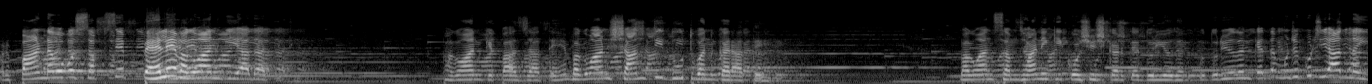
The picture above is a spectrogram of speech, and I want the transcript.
और पांडवों को सबसे पहले भगवान की याद आती थी। भगवान के पास जाते हैं, भगवान शांति दूत बनकर आते हैं। भगवान समझाने की कोशिश करते दुर्योधन को। दुर्योधन कहता, मुझे कुछ याद नहीं।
